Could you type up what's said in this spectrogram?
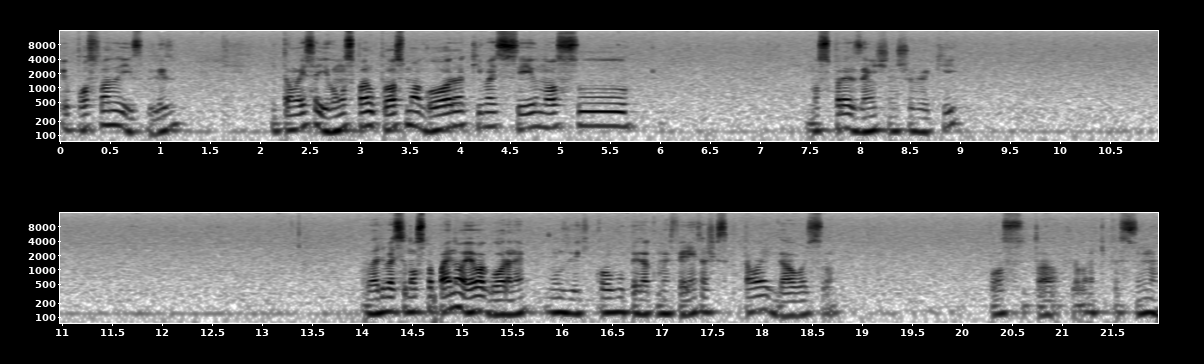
eu posso fazer isso, beleza? Então é isso aí, vamos para o próximo agora, que vai ser o nosso nosso presente, né? deixa eu ver aqui. Na verdade vai ser o nosso Papai Noel agora, né? Vamos ver aqui qual eu vou pegar como referência. Acho que isso aqui tá legal, olha só. Posso tá jogando aqui pra cima.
